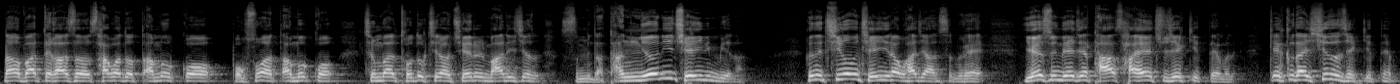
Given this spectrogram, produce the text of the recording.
나 밭에 가서 사과도 따먹고 복숭아 따먹고 정말 도둑질하고 죄를 많이 지었습니다. 당연히 죄인입니다. 근데 지금은 죄인이라고 하지 않습니다. 왜? 예수님 내죄다 사해 주셨기 때문에 깨끗하게 씻어졌기 때문에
